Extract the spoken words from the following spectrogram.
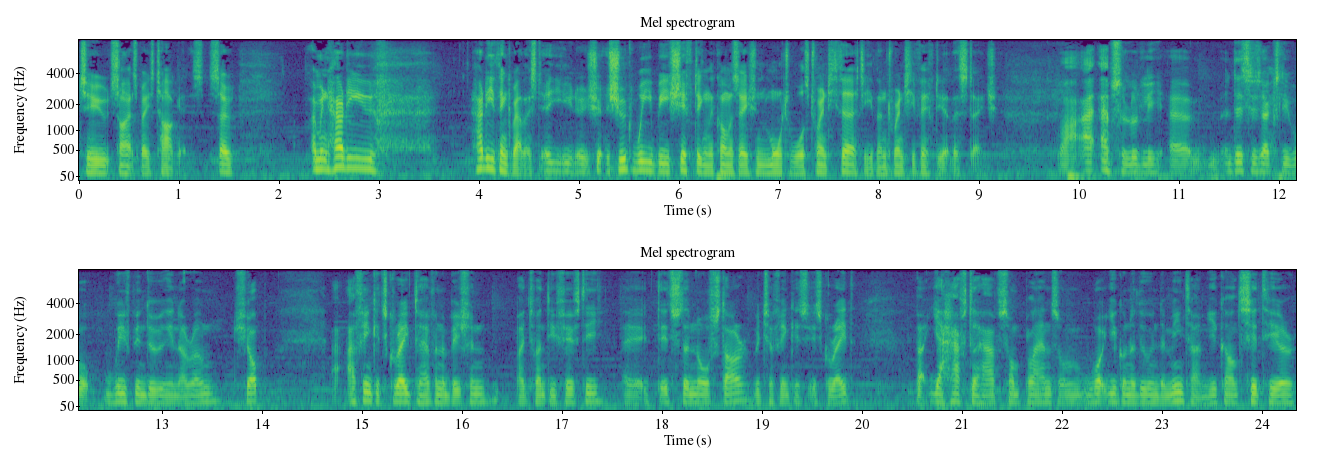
to science-based targets. So, I mean, how do you how do you think about this? Should we be shifting the conversation more towards 2030 than 2050 at this stage? Well, absolutely. Um, this is actually what we've been doing in our own shop. I think it's great to have an ambition by 2050. It, it's the North Star, which I think is, is great but you have to have some plans on what you're going to do in the meantime. You can't sit here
